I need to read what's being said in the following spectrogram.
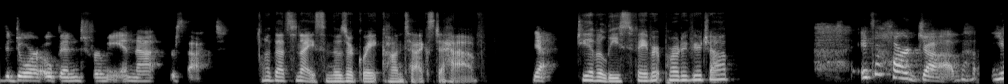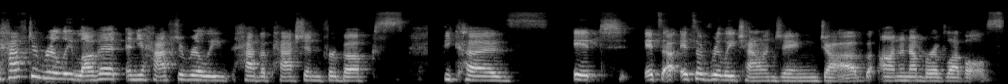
the door opened for me in that respect. Oh, that's nice, and those are great contacts to have. Yeah. Do you have a least favorite part of your job? It's a hard job. You have to really love it, and you have to really have a passion for books because it it's a, it's a really challenging job on a number of levels.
